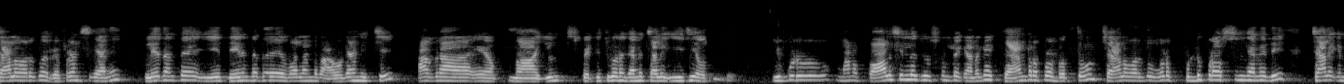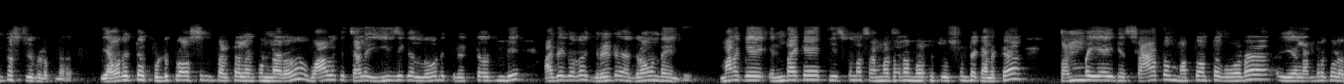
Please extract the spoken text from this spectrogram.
చాలా వరకు రిఫరెన్స్ కానీ లేదంటే ఏ దేని మీద ఇవ్వాలన్నది అవగాహన ఇచ్చి ఒక యూనిట్స్ పెట్టించుకోవడం కానీ చాలా ఈజీ అవుతుంది. ఇప్పుడు మన పాలసీలో చూసుకుంటే కనుక కేంద్ర ప్రభుత్వం చాలా వరకు కూడా ఫుడ్ ప్రాసెసింగ్ అనేది చాలా ఇంట్రెస్ట్ చూపెడుతున్నారు. ఎవరైతే ఫుడ్ ప్రాసెసింగ్ పెట్టాలనుకున్నారో వాళ్ళకి చాలా ఈజీగా లోన్ క్రెడిట్ అవుతుంది. అదే కూడా గ్రేట్ గ్రౌండ్ అయింది. మనకి ఇందాకే తీసుకున్న సమాచారం బట్టి చూసుకుంటే కనుక తొంభై ఐదు శాతం మొత్తం అంతా కూడా వీళ్ళందరూ కూడా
